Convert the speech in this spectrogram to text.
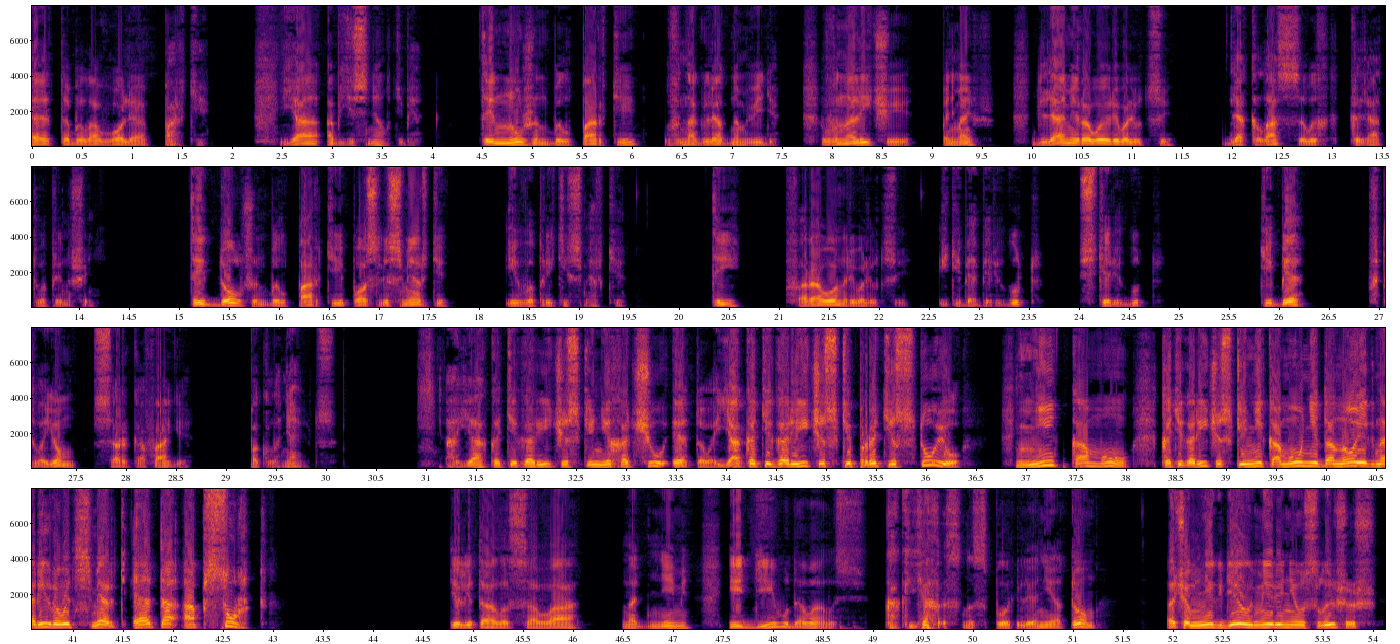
Это была воля партии. Я объяснял тебе. Ты нужен был партии в наглядном виде, в наличии, понимаешь, для мировой революции, для классовых клятвоприношений. Ты должен был партии после смерти и вопреки смерти. Ты — фараон революции, и тебя берегут, стерегут. Тебе в твоем саркофаге поклоняются. А я категорически не хочу этого. Я категорически протестую. Никому, категорически никому не дано игнорировать смерть. Это абсурд. И летала сова над ними, и диву давалось, как яростно спорили они о том, о чем нигде в мире не услышишь.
